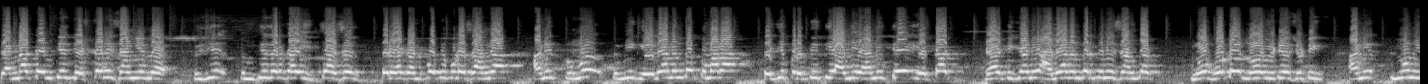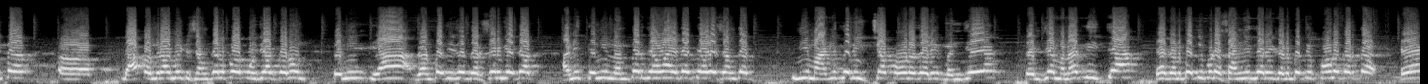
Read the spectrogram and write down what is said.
त्यांना त्यांच्या ज्येष्ठांनी सांगितलं तुझी तुमची जर काही इच्छा असेल तर ह्या गणपती पुढे सांगा. आणि तुम तुम्ही गेल्यानंतर तुम्हाला त्याची प्रतीती आली आणि ते येतात. त्या ठिकाणी आल्यानंतर त्यांनी सांगतात no photo no video shooting. आणि येऊन इथं दहा पंधरा मिनिट संकल्प पूजा करून त्यांनी या गणपतीचं दर्शन घेतात आणि त्यांनी नंतर जेव्हा येतात त्यावेळेस सांगतात मी मागितलेली इच्छा पूर्ण झाली. म्हणजे त्यांच्या मनातली इच्छा या गणपती पुढे सांगितलेली गणपती पूर्ण करतात. हे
